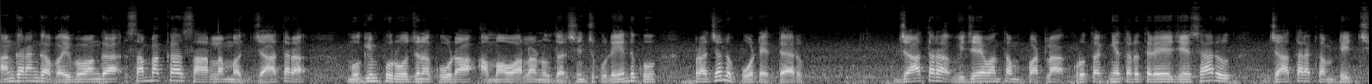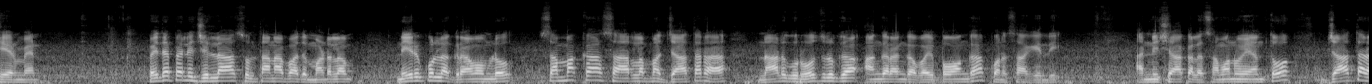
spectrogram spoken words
అంగరంగ వైభవంగా సమ్మక్క సార్లమ్మ జాతర ముగింపు రోజున కూడా అమ్మవార్లను దర్శించుకునేందుకు ప్రజలు పోటెత్తారు. జాతర విజయవంతం పట్ల కృతజ్ఞతలు తెలియజేశారు జాతర కమిటీ చైర్మన్ పెద్దపల్లి జిల్లా సుల్తానాబాద్ మండలం నేరుకుల్ల గ్రామంలో సమ్మక్క సార్లమ్మ జాతర నాలుగు రోజులుగా అంగరంగ వైభవంగా కొనసాగింది. అన్ని శాఖల సమన్వయంతో జాతర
